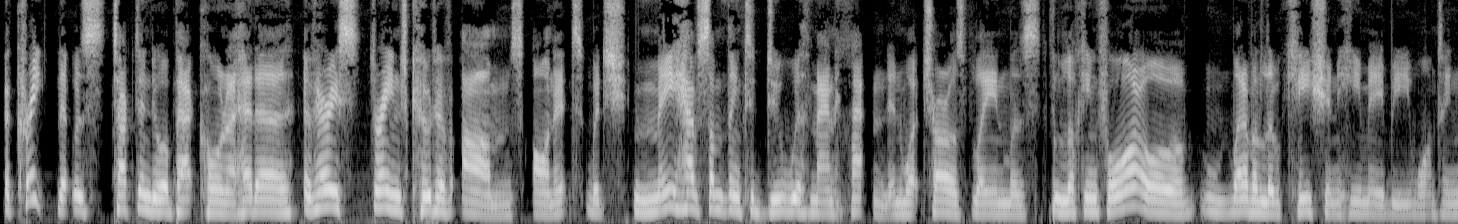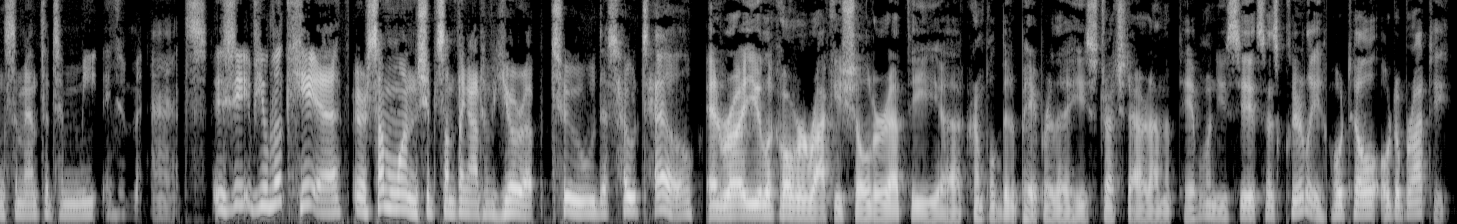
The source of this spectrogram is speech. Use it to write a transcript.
a crate that was tucked into a back corner. Had a, a very strange coat of arms on it, which may have something to do with Manhattan and what Charles Blaine was looking for, or whatever location he may be wanting Samantha to meet him at. You see, if you look here, or someone shipped something out of Europe to this hotel. And Roy, you look over Rocky's shoulder at the uh, crumpled bit of paper that he stretched out on the table, and you see it says clearly Hotel Odabrati.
